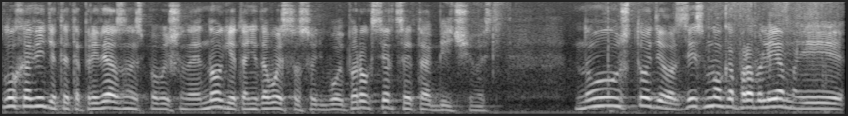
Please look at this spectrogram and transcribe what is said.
Плохо видит – это привязанность повышенная. Ноги – это недовольство судьбой. Порог сердца – это обидчивость. Ну, что делать? Здесь много проблем, и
